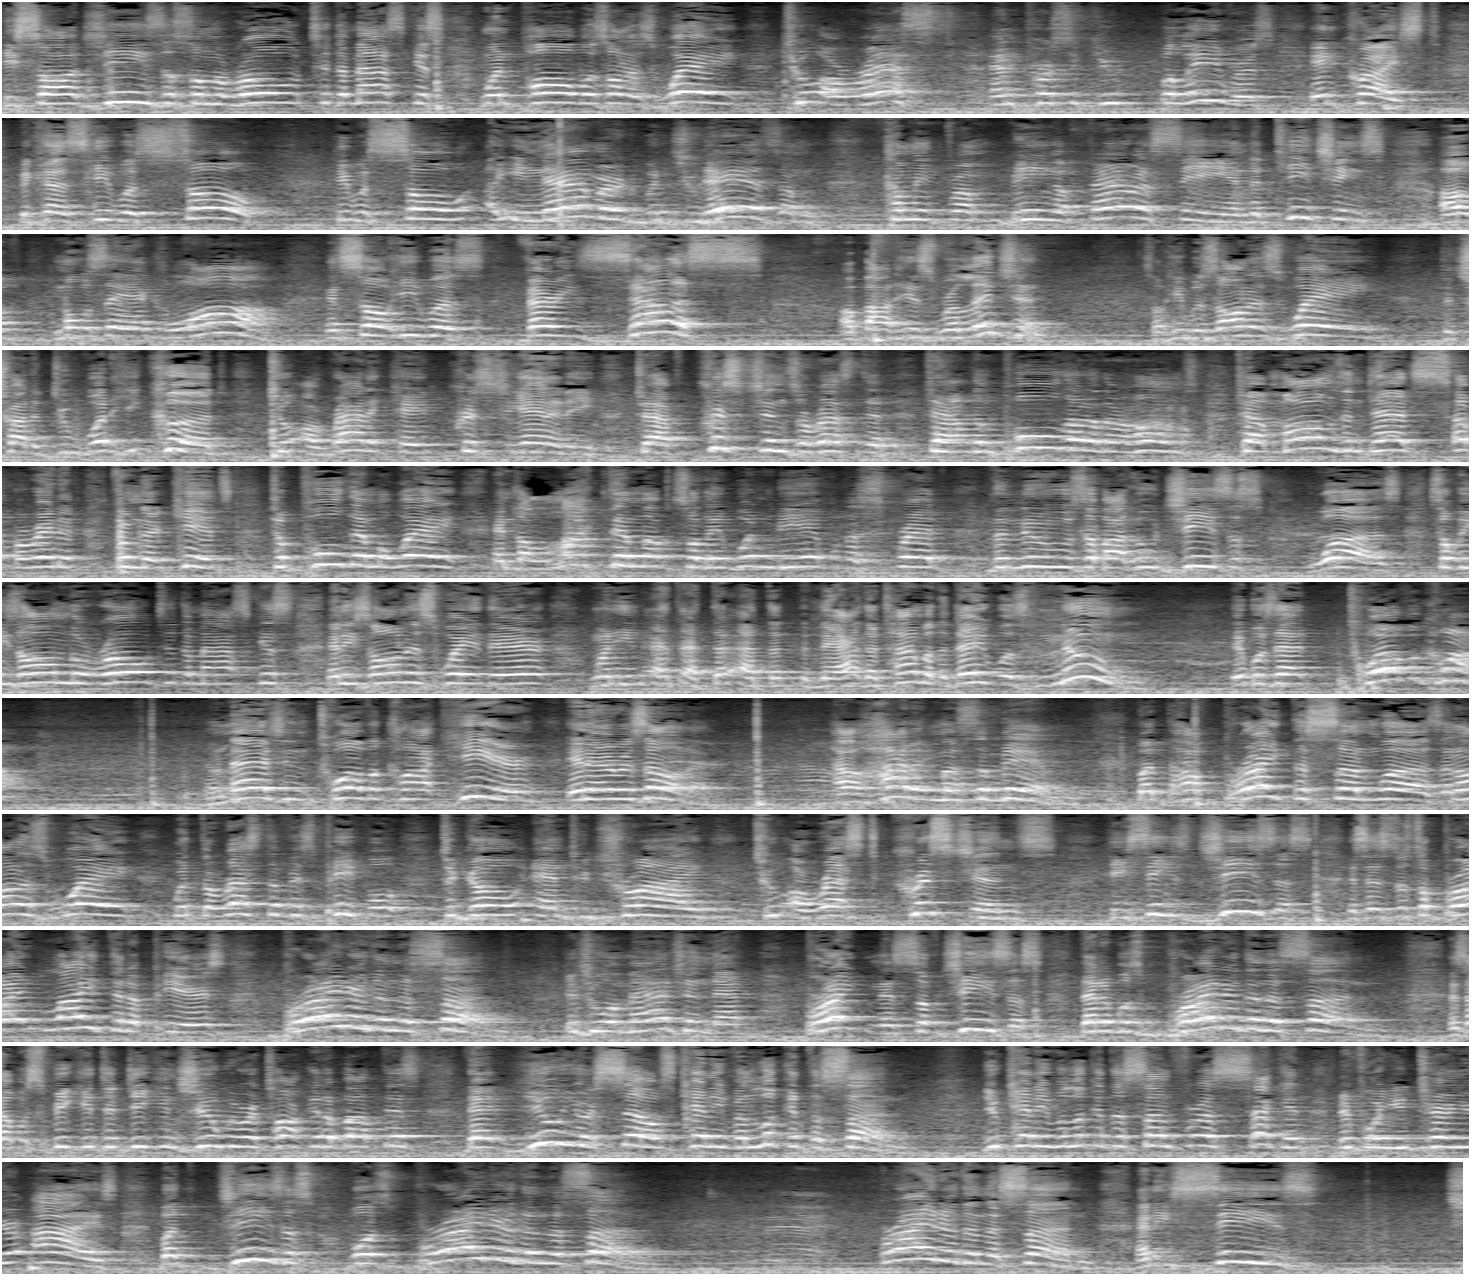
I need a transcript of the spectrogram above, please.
He saw Jesus on the road to Damascus when Paul was on his way to arrest and persecute believers in Christ because he was so he was so enamored with Judaism coming from being a Pharisee and the teachings of Mosaic law. And so he was very zealous about his religion. So he was on his way to try to do what he could to eradicate Christianity, to have Christians arrested, to have them pulled out of their homes, to have moms and dads separated from their kids, to pull them away and to lock them up so they wouldn't be able to spread the news about who Jesus was. So he's on the road to Damascus and he's on his way there when he, at, at, the, at the, the time of the day was noon. It was at 12 o'clock. Imagine 12 o'clock here in Arizona. How hot it must have been but how bright the sun was, and on his way with the rest of his people to go and to try to arrest Christians, he sees Jesus. It says there's a bright light that appears, brighter than the sun. Could you imagine that brightness of Jesus, that it was brighter than the sun? As I was speaking to Deacon Jew, we were talking about this, that you yourselves can't even look at the sun. You can't even look at the sun for a second before you turn your eyes. But Jesus was brighter than the sun brighter than the sun. And he sees,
